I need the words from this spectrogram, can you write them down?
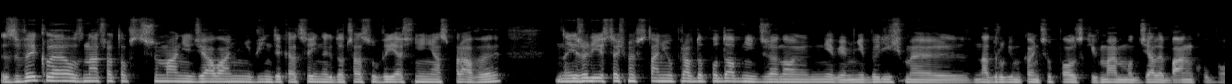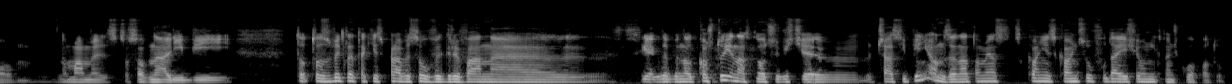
Zwykle oznacza to wstrzymanie działań windykacyjnych do czasu wyjaśnienia sprawy. No jeżeli jesteśmy w stanie uprawdopodobnić, że no nie wiem, nie byliśmy na drugim końcu Polski w małym oddziale banku, bo no mamy stosowne alibi, to, to zwykle takie sprawy są wygrywane. Jak gdyby, no, kosztuje nas to oczywiście czas i pieniądze, natomiast koniec końców udaje się uniknąć kłopotów.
